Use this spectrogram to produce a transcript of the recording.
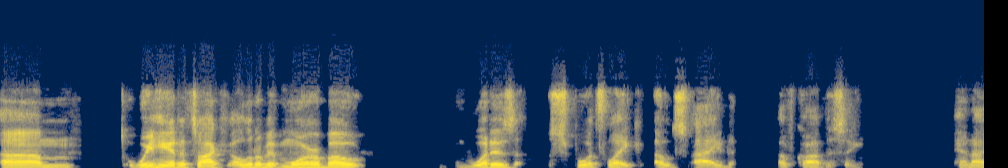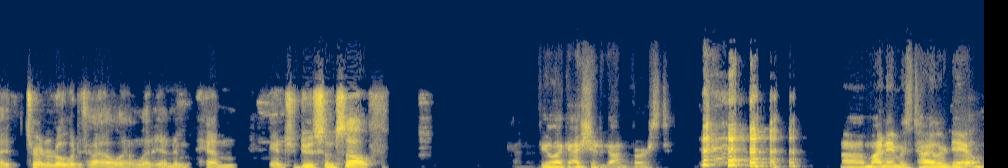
um, we're here to talk a little bit more about what is sports like outside of Cobbossee and I turn it over to Tyler and let him him introduce himself. I feel like I should have gone first. uh, my name is Tyler Dale.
